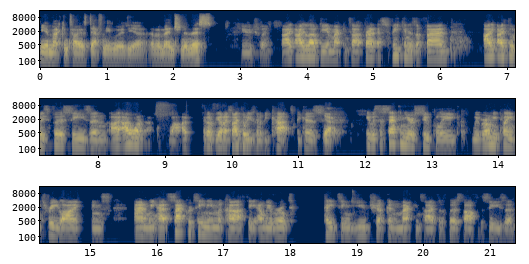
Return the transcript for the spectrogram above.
Ian McIntyre is definitely worthy of a mention in this. hugely. I, I loved Ian McIntyre. Speaking as a fan, I, I thought his first season, I, I want, well, I've got to be honest, I thought he was going to be cut because Yeah. it was the second year of Super League. We were only playing three lines and we had Sacratini and McCarthy and we were rotating Uchuk and McIntyre for the first half of the season.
